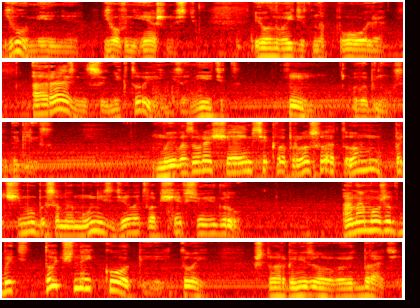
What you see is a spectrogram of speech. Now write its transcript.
его умение, его внешность, и он выйдет на поле, а разницы никто и не заметит». «Хм», — улыбнулся Деглис. «Мы возвращаемся к вопросу о том, почему бы самому не сделать вообще всю игру. Она может быть точной копией той, что организовывают братья.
